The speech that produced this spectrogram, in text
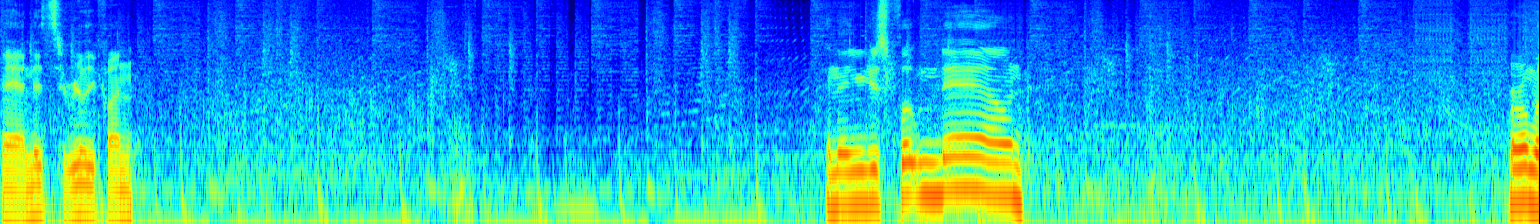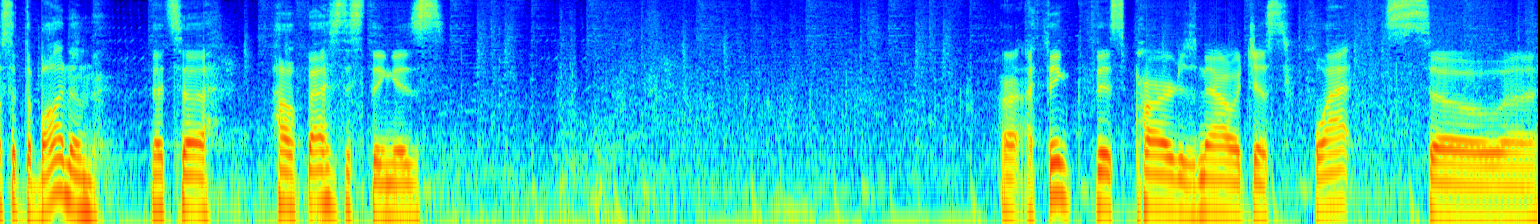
Man, it's really fun. And then you're just floating down. We're almost at the bottom. That's uh, how fast this thing is. Alright, I think this part is now just flat, so uh,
